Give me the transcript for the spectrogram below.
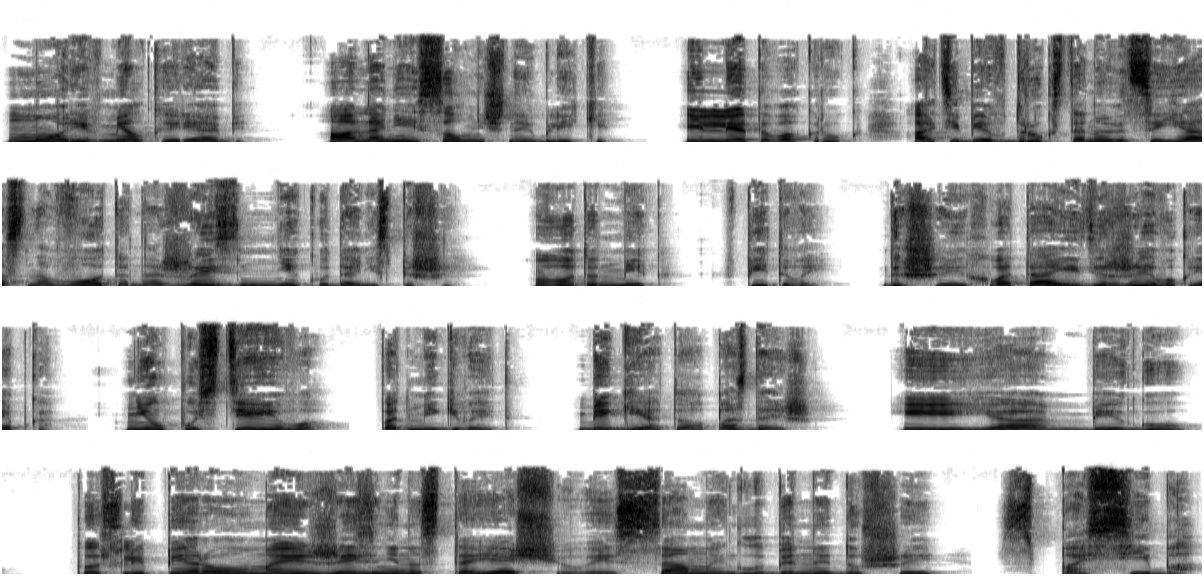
Море в мелкой ряби, а на ней солнечные блики и лето вокруг, а тебе вдруг становится ясно, вот она жизнь, никуда не спеши. Вот он миг, впитывай, дыши, хватай и держи его крепко. Не упусти его, подмигивает. Беги, а то опоздаешь. И я бегу. После первого в моей жизни настоящего из самой глубины души спасибо.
